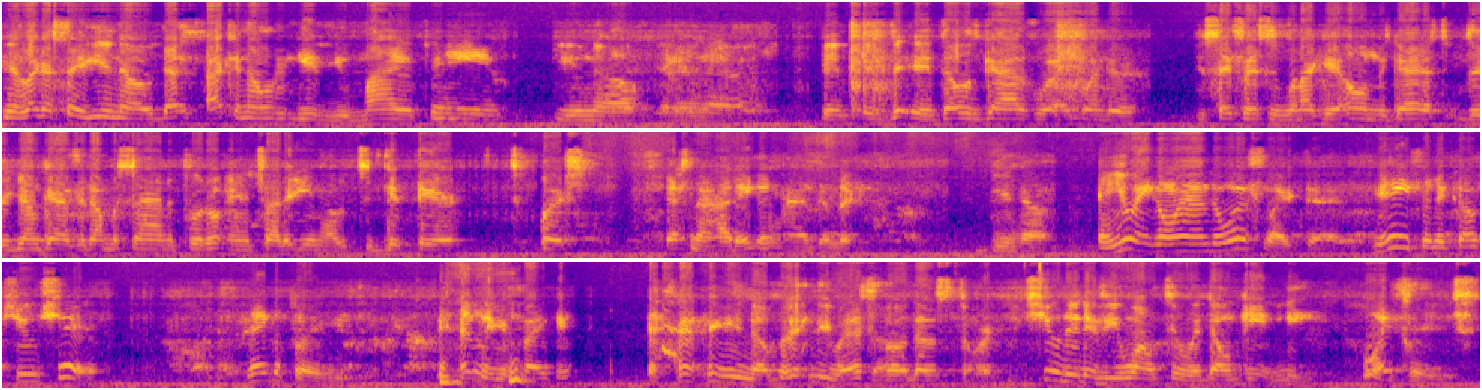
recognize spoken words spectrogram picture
you know, like I say, you know, that's I can only give you my opinion. You know, and uh, if, if, if those guys were up under, you say for instance, when I get home, the guys, the young guys that I'm assigned to put on and try to, you know, to get there to push, that's not how they gonna handle it. You know, and you ain't gonna handle us like that. You ain't finna come shoot shit, nigga, please. that nigga it. you know, but anyway, that's a whole other story. Shoot it if you want to, and don't get me. Boy, please.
